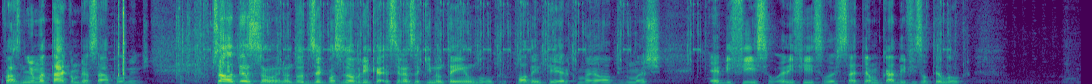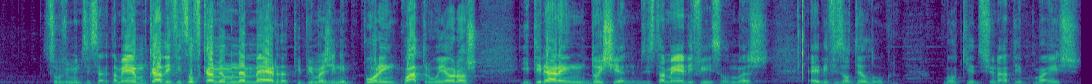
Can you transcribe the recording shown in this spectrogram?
Quase nenhuma está a compensar, pelo menos. Pessoal, atenção, eu não estou a dizer que vocês abrir cenas aqui não têm lucro. Podem ter, como é óbvio, mas é difícil, é difícil. Este site é um bocado difícil ter lucro. Somos muito sinceros. Também é um bocado difícil ficar mesmo na merda. Tipo, imaginem, porem 4 euros e tirarem 2 cêntimos. Isso também é difícil, mas é difícil ter lucro. Vou aqui adicionar tipo mais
